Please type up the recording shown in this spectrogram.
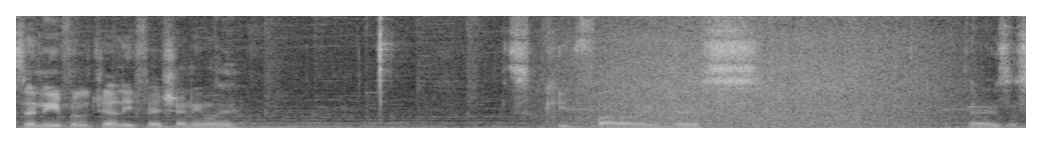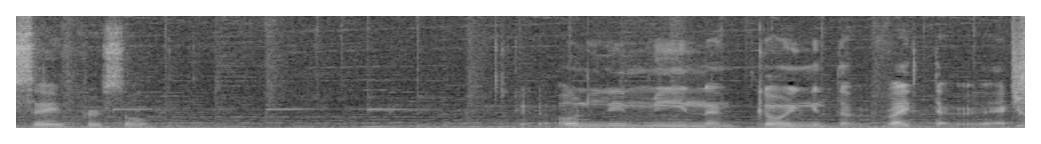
That's an evil jellyfish anyway. Let's keep following this There's a save crystal. Could only mean I'm going in the right direction.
